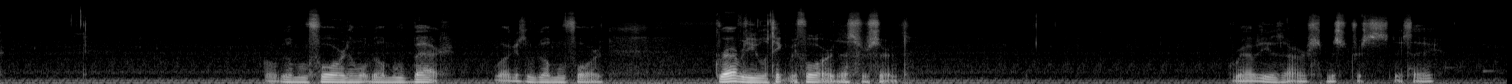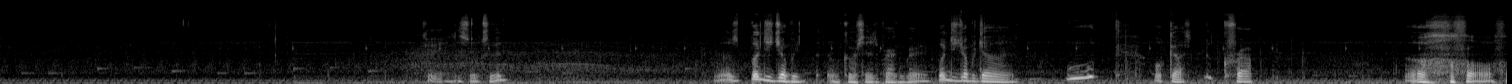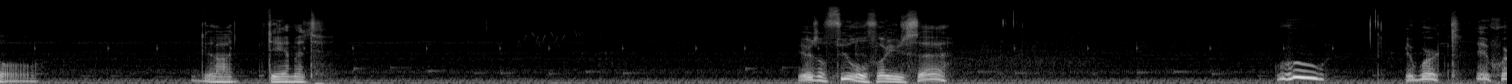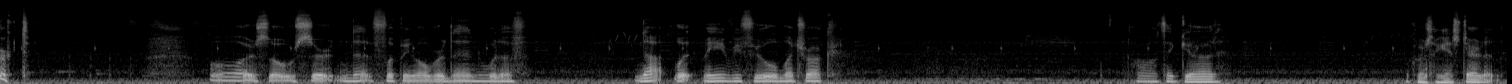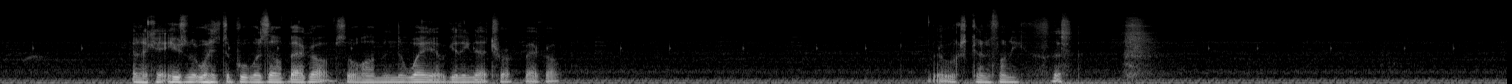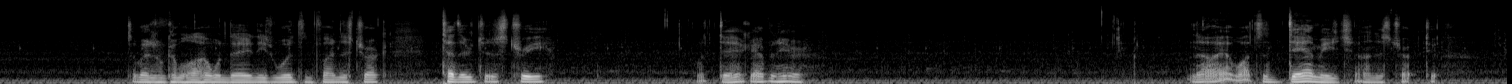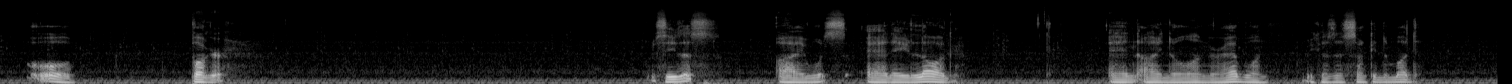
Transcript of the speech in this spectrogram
I won't be able to move forward and won't be able to move back. Well, I guess we'll be to move forward. Gravity will take me forward, that's for certain. Gravity is our mistress, they say. Okay, this looks good. There's bungee jumping. Of course, there's a parking brake. Bungee jumping time. Whoop. Oh god, crap. Oh, god damn it. Here's a fuel for you, sir. Woohoo! It worked. It worked. Oh, I was so certain that flipping over then would have not let me refuel my truck. Oh, thank God. Of course, I can't start it. And I can't use the weight to pull myself back up, so I'm in the way of getting that truck back up. That looks kind of funny. Somebody's gonna come along one day in these woods and find this truck tethered to this tree. What the heck happened here? Now I have lots of damage on this truck too. Oh, bugger. See this? I was at a log and I no longer have one because it's sunk in the mud.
